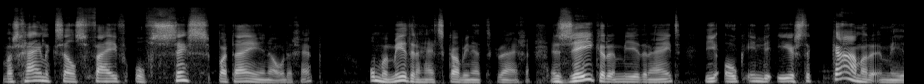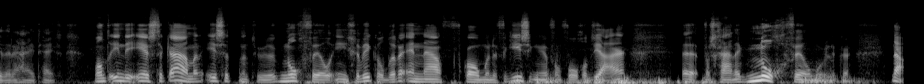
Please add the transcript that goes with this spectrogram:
waarschijnlijk zelfs vijf of zes partijen nodig hebt om een meerderheidskabinet te krijgen. En zeker een meerderheid die ook in de Eerste Kamer een meerderheid heeft. Want in de Eerste Kamer is het natuurlijk nog veel ingewikkelder. En na komende verkiezingen van volgend jaar uh, waarschijnlijk nog veel moeilijker. Nou,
